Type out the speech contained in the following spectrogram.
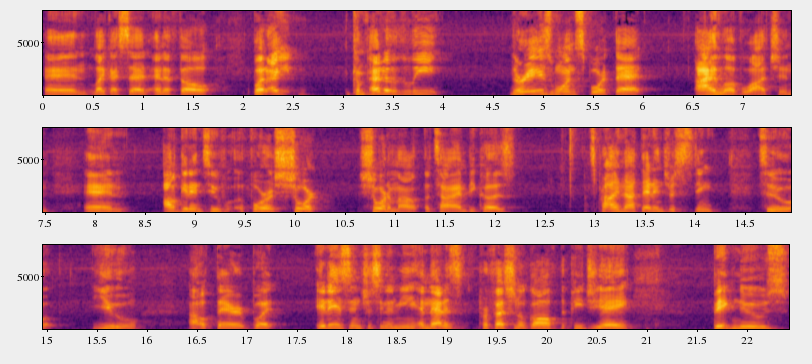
And like I said, NFL. But I competitively, there is one sport that I love watching, and I'll get into for a short short amount of time because it's probably not that interesting to you out there, but it is interesting to me, and that is professional golf, the PGA. Big news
